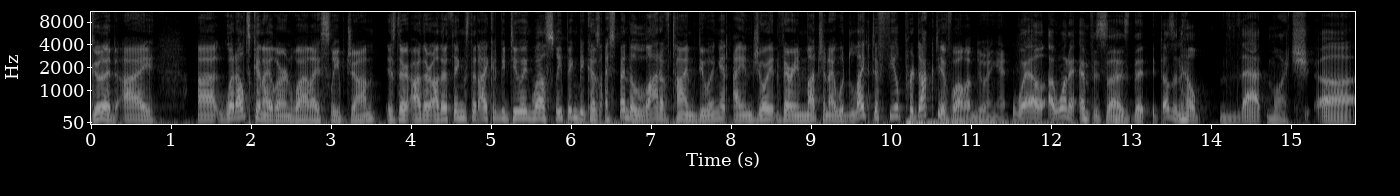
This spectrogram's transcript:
good. I uh, what else can I learn while I sleep, John? Is there are there other things that I could be doing while sleeping? Because I spend a lot of time doing it. I enjoy it very much, and I would like to feel productive while I'm doing it. Well, I want to emphasize that it doesn't help that much. Uh,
